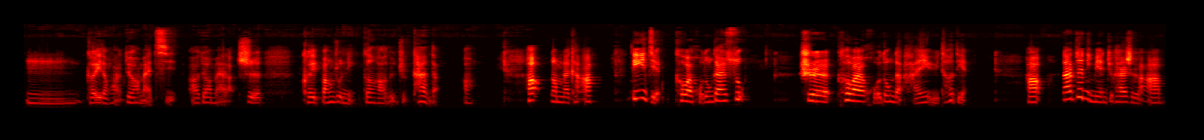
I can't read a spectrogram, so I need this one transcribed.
嗯可以的话，最好买齐啊，最好买了，是可以帮助你更好的去看的啊。好，那我们来看啊，第一节课外活动概述是课外活动的含义与特点。好，那这里面就开始了啊，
